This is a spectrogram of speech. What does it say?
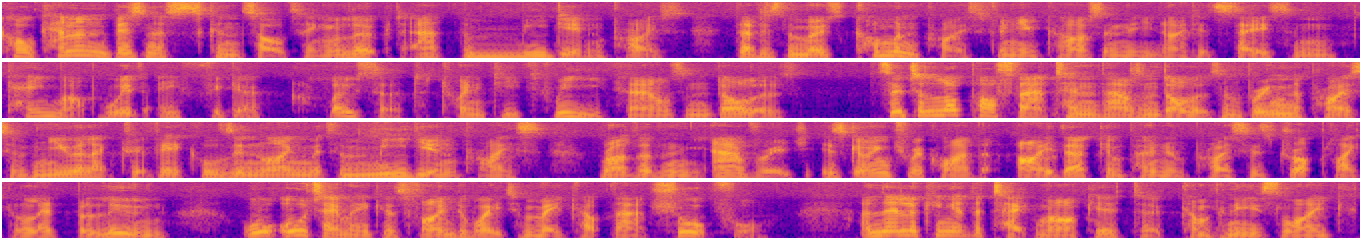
Colcannon Business Consulting looked at the median price, that is the most common price for new cars in the United States, and came up with a figure closer to $23,000. So to lop off that $10,000 and bring the price of new electric vehicles in line with the median price rather than the average is going to require that either component prices drop like a lead balloon or automakers find a way to make up that shortfall. And they're looking at the tech market, at companies like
